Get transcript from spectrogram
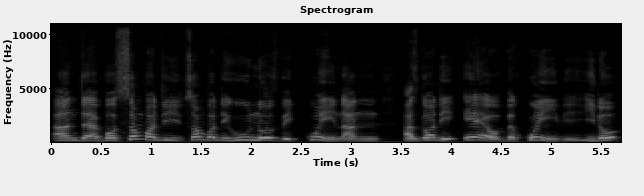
and uh, but somebody somebody who knows the queen and has got the ear of the queen you know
